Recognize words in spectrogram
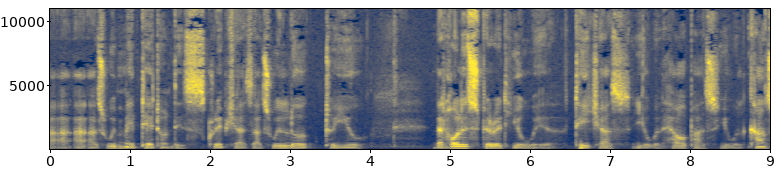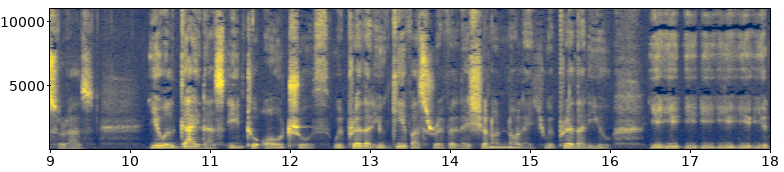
uh, as we meditate on these scriptures, as we look to you, that Holy Spirit, you will teach us, you will help us, you will counsel us, you will guide us into all truth. We pray that you give us revelation or knowledge. We pray that you, you, you, you, you, you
